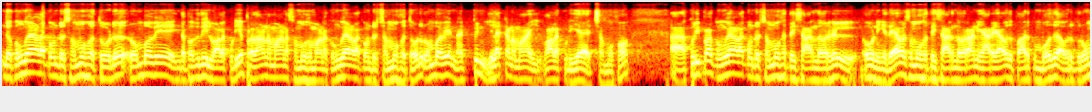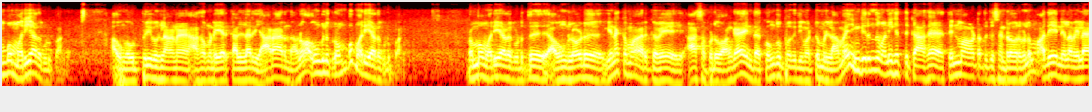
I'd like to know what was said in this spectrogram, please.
இந்த கொங்குவேளாள கவுண்டர் சமூகத்தோடு ரொம்பவே இந்த பகுதியில் வாழக்கூடிய பிரதானமான சமூகமான கொங்குவேளாள கவுண்டர் சமூகத்தோடு ரொம்பவே நட்பின் இலக்கணமாய் வாழக்கூடிய சமூகம். குறிப்பாக குறிப்பா கொங்குவேளாள சமூகத்தை சார்ந்தவர்கள் ஓ நீங்கள் தேவர் சமூகத்தை சார்ந்தவரான்னு யாரையாவது பார்க்கும்போது அவருக்கு ரொம்ப மரியாதை கொடுப்பாங்க. அவங்க உட்பிரிவுகளான அகமுடையர் கல்லர் யாராக இருந்தாலும் அவங்களுக்கு ரொம்ப மரியாதை கொடுப்பாங்க. ரொம்ப மரியாதை கொடுத்து அவங்களோடு இணக்கமாக இருக்கவே ஆசைப்படுவாங்க. இந்த கொங்கு பகுதி மட்டும் இல்லாமல் இங்கிருந்து வணிகத்துக்காக தென் மாவட்டத்துக்கு சென்றவர்களும் அதே நிலவையில்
